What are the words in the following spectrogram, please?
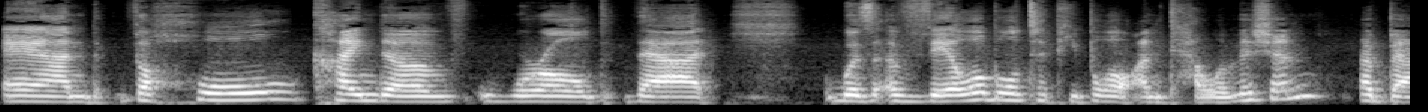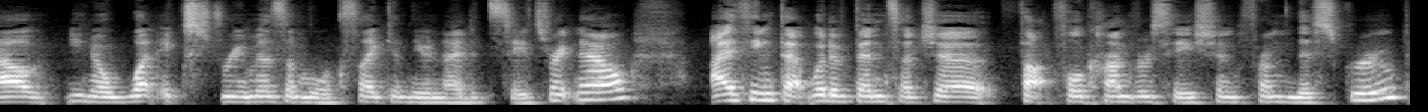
and the whole kind of world that was available to people on television about you know what extremism looks like in the United States right now I think that would have been such a thoughtful conversation from this group.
